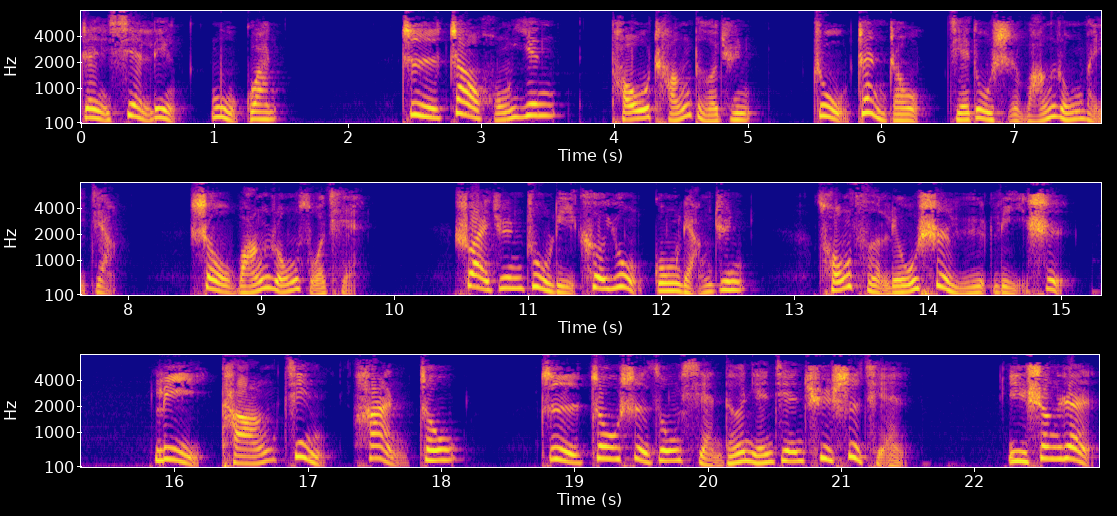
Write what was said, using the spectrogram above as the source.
任县令、牧官。至赵弘殷投承德军，驻镇州，节度使王荣为将，受王荣所遣，率军助李克用攻梁军，从此刘氏于李氏。历唐、晋、汉、周，至周世宗显德年间去世前，已升任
